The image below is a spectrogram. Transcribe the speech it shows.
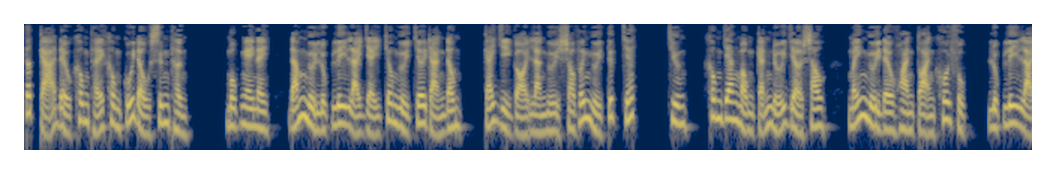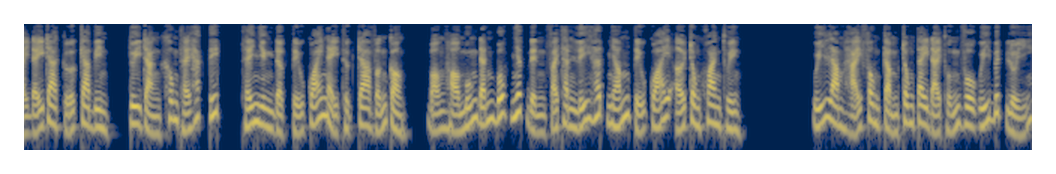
tất cả đều không thể không cúi đầu xưng thần. Một ngày này, đám người lục ly lại dạy cho người chơi rạng đông, cái gì gọi là người so với người tức chết. Chương, không gian mộng cảnh nửa giờ sau, mấy người đều hoàn toàn khôi phục, lục ly lại đẩy ra cửa cabin, tuy rằng không thể hát tiếp, thế nhưng đợt tiểu quái này thực ra vẫn còn, bọn họ muốn đánh bốt nhất định phải thanh lý hết nhóm tiểu quái ở trong khoang thuyền. Quý Lam Hải Phong cầm trong tay đại thuẫn vô úy bích lũy,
